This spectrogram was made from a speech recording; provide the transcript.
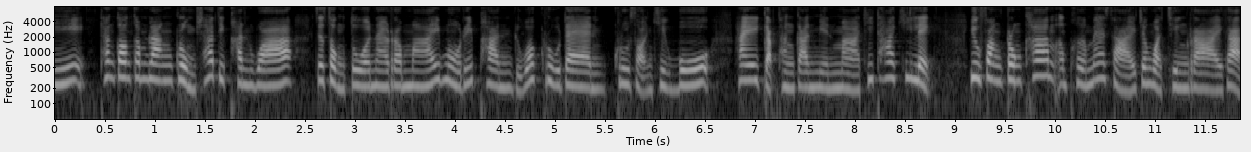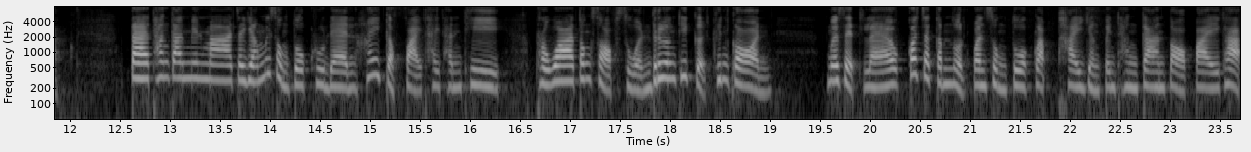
นี้ ทางกองกำลังกลุ่มชาติพันธุ์ว้า จะส่งตัวนายระไม้โมริพันธ์หรือว่าครูแดน ครูสอนคิวบู ให้กับทางการเมียนมาที่ท่าขี้เหล็ก อยู่ฝั่งตรงข้ามอำเภอแม่สายจังหวัดเชียงรายค่ะ แต่ทางการเมียนมาจะยังไม่ส่งตัวครูแดนให้กับฝ่ายไทยทันที เพราะว่าต้องสอบสวนเรื่องที่เกิดขึ้นก่อน เมื่อเสร็จแล้วก็จะกำหนดวันส่งตัวกลับไทยอย่างเป็นทางการต่อไปค่ะ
